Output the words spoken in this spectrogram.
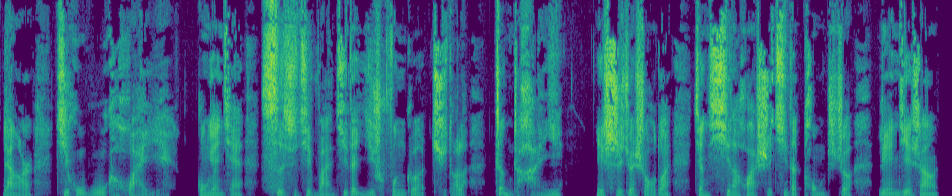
然而，几乎无可怀疑，公元前四世纪晚期的艺术风格取得了政治含义，以视觉手段将希腊化时期的统治者连接上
